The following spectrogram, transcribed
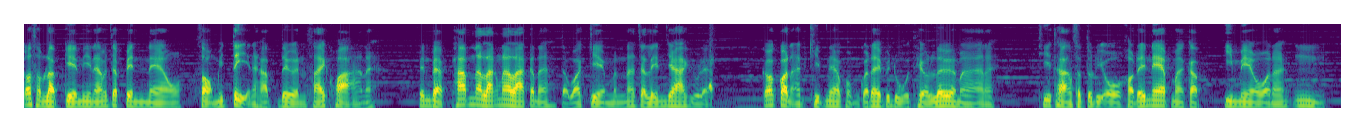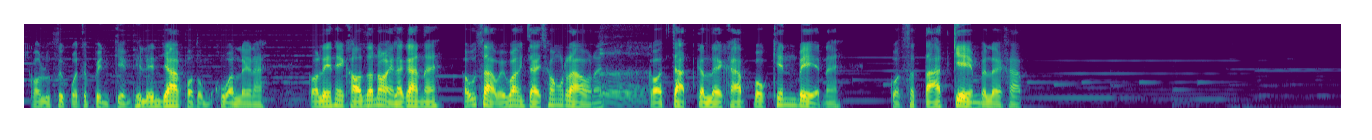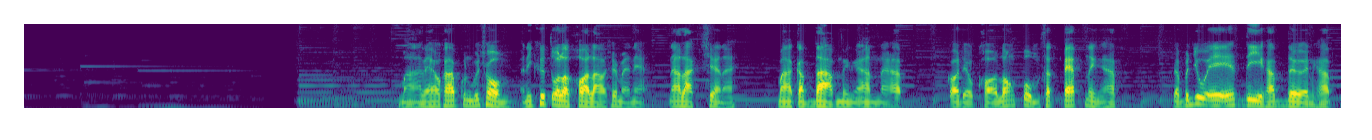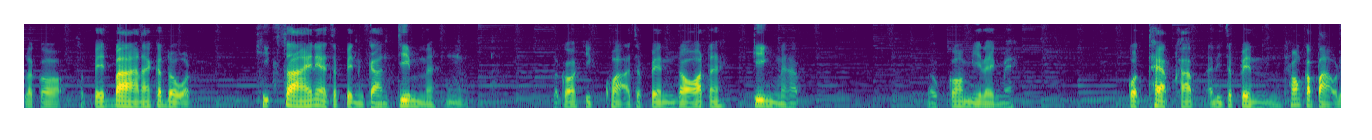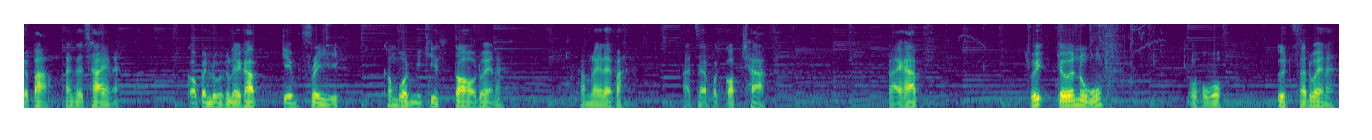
ก็สำหรับเกมนี้นะมันจะเป็นแนว 2 มิตินะครับ เดินซ้ายขวานะ เป็นแบบภาพน่ารักน่ารักนะ แต่ว่าเกมมันน่าจะเล่นยากอยู่แหละ ก็ก่อนอัดคลิปเนี่ยผมก็ได้ไปดูเทเลอร์มานะ ที่ทางสตูดิโอเขาได้แนบมากับอีเมลอะนะ อืม ก็รู้สึกว่าจะเป็นเกมที่เล่นยากพอสมควรเลยนะ ก็เล่นให้เขาซะหน่อยแล้วกันนะ เขาอุตส่าห์ไว้วางใจช่องเรานะ ก็จัดกันเลยครับ Broken b a s e นะ กด Start เกมไปเลยครับ มาแล้วครับคุณผู้ชม อันนี้คือตัวละครเราใช่ไหมเนี่ย น่ารักเชียวนะ มากับดาบหนึ่งอันนะครับ ก็เดี๋ยวขอลองปุ่มสักแป๊บหนึ่งครับ W A S D ครับเดินครับ แล้วก็ Space Bar นะกระโดด คลิกซ้ายเนี่ยจะเป็นการจิ้มนะอืมแล้วก็คลิกขวาจะเป็นดอทนะกิ้งนะครับ แล้วก็มีอะไรอีกไหมกดแท็บครับ อันนี้จะเป็นช่องกระเป๋าหรือเปล่า น่าจะใช่นะ ก็ไปลุยกันเลยครับ เกมฟรี ข้างบนมีคริสตัลด้วยนะทำอะไรได้ปะอาจจะประกอบฉาก ไปครับเฮ้ยเจอหนู โอ้โห อึดซะด้วยนะ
